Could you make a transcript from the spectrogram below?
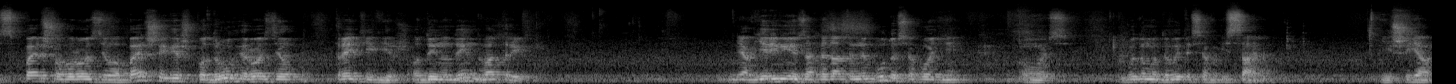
з першого розділу перший вірш, по другий розділ третій вірш. 1, 1, 2, 3. Я в Єремію заглядати не буду сьогодні. Ось. Будемо дивитися в Ісаю. Ішия.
